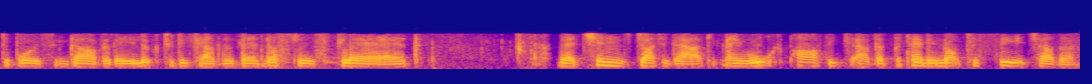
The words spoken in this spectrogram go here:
Du Bois and Garvey, they looked at each other, their nostrils flared, their chins jutted out, they walked past each other, pretending not to see each other.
